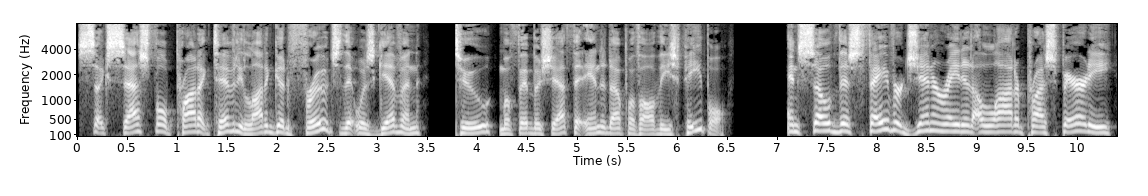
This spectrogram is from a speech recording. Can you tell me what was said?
successful productivity, a lot of good fruits that was given to Mephibosheth that ended up with all these people. And so this favor generated a lot of prosperity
